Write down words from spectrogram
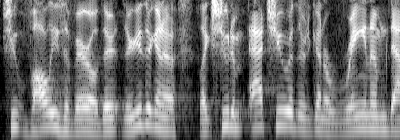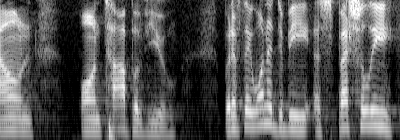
Shoot volleys of arrow. They're, they're either going to like shoot them at you or they're going to rain them down on top of you. But if they wanted to be especially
